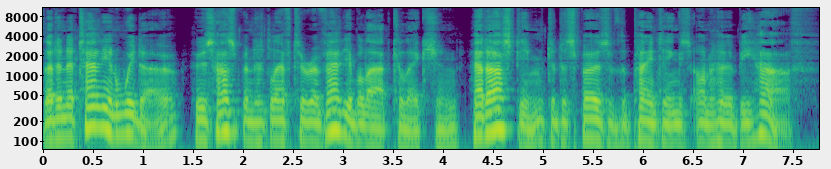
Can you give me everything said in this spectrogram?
that an Italian widow, whose husband had left her a valuable art collection, had asked him to dispose of the paintings on her behalf.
